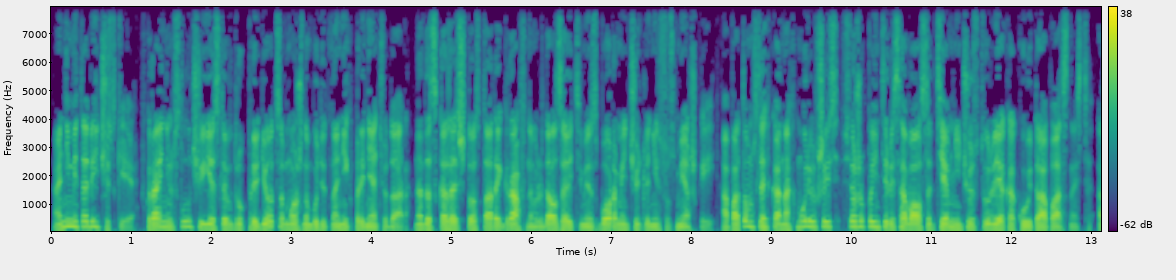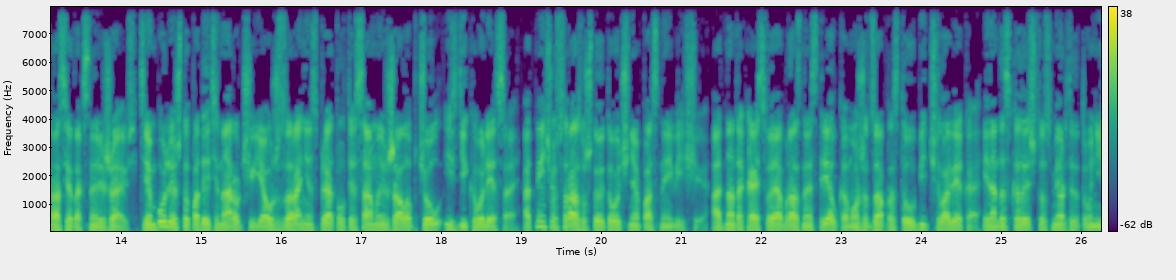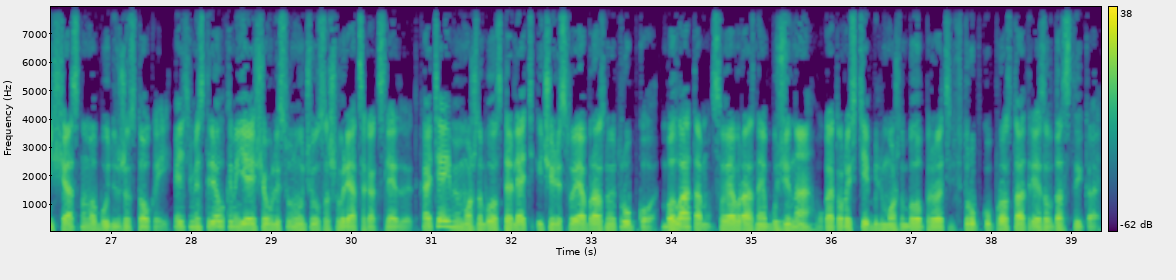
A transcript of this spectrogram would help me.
Они металлические. В крайнем случае, если вдруг придется, можно будет на них принять удар. Надо сказать, что старый граф наблюдал за этими сборами чуть ли не с усмешкой. А потом, слегка нахмурившись, все же поинтересовался тем, не чувствую ли я какую-то опасность, раз я так снаряжаюсь. Тем более, что под эти наручи я уже заранее спрятал те самые жало пчел из дикого леса. Отмечу сразу, что это очень опасные вещи. Одна такая своеобразная стрелка может запросто убить человека, и надо сказать, что смерть этого несчастного будет жестокой. Этими стрелками я еще в лесу научился швыряться как следует. Хотя ими можно было стрелять и через своеобразную трубку. Была там своеобразная бузина, у которой стебель можно было превратить в трубку, просто отрезав до стыка.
